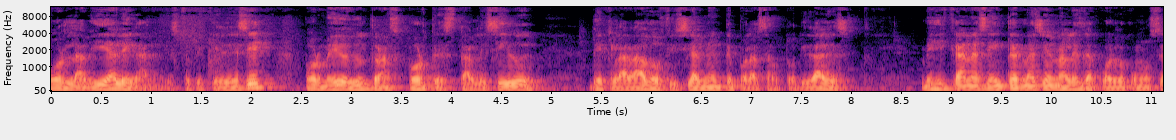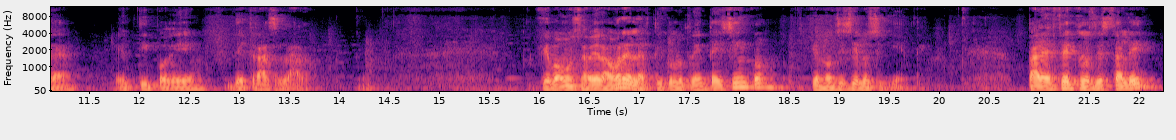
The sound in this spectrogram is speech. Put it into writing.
por la vía legal. ¿Esto qué quiere decir? Por medio de un transporte establecido, declarado oficialmente por las autoridades mexicanas e internacionales, de acuerdo como sea el tipo de, de traslado. Que vamos a ver ahora el artículo 35, que nos dice lo siguiente. Para efectos de esta ley,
